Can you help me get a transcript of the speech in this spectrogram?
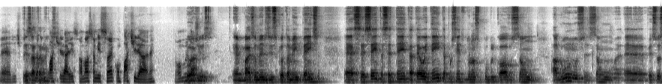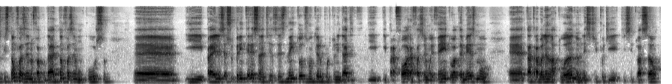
É, a gente precisa Exatamente. compartilhar isso. A nossa missão é compartilhar, né? Então, vamos Boa, lá. Gilson. É mais ou menos isso que eu também penso. É, 60, 70, até 80% do nosso público-alvo são alunos, são é, pessoas que estão fazendo faculdade, estão fazendo um curso, é, e para eles é super interessante. Às vezes nem todos vão ter oportunidade de ir para fora, fazer um evento, ou até mesmo estar é, tá trabalhando, atuando nesse tipo de, de situação.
